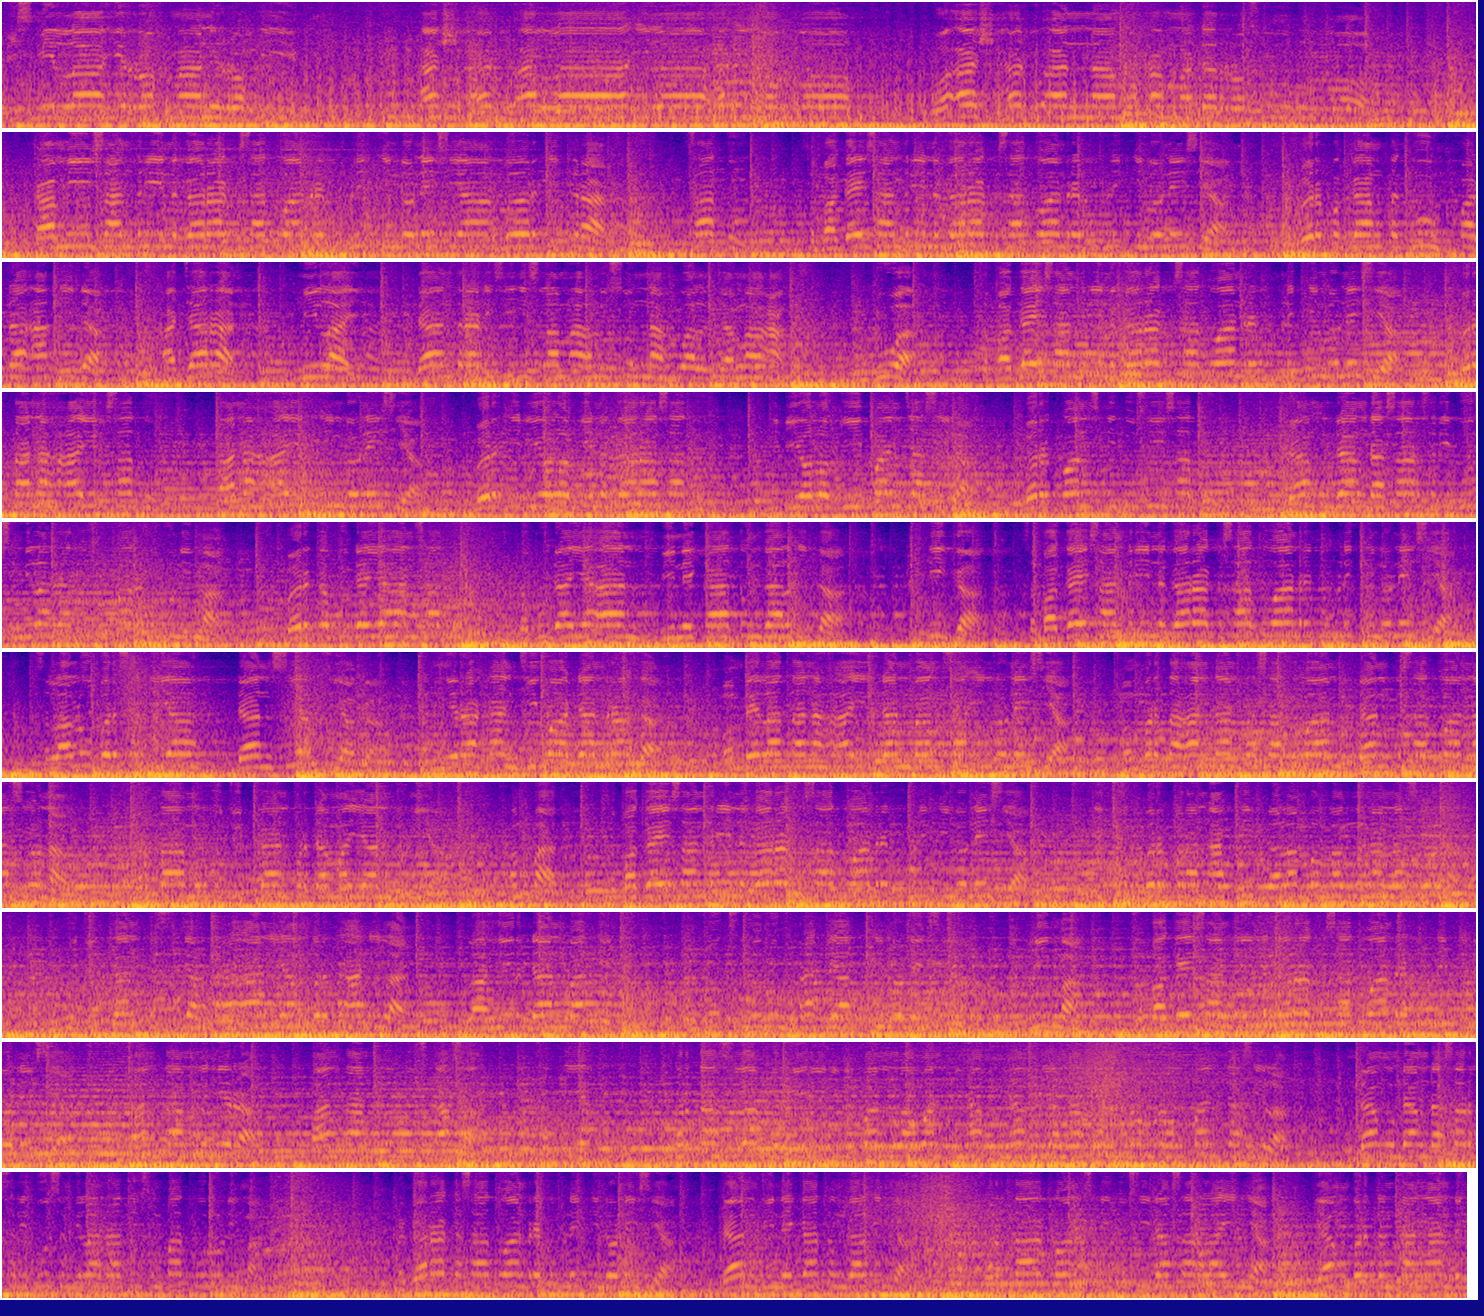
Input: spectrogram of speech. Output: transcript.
Bismillahirrahmanirrahim. Ashhadu an la ilaha illallah Wa ashhadu anna muhammadar rasulullah. Kami santri Negara Kesatuan Republik Indonesia berikrar. Satu, Sebagai santri Negara Kesatuan Republik Indonesia Berpegang teguh pada akidah, ajaran, nilai, dan tradisi Islam Ahlus Sunnah wal Jamaah. Dua, Sebagai santri Negara Kesatuan Republik Indonesia satu Tanah air Indonesia Berideologi negara satu Ideologi Pancasila Berkonstitusi satu Undang-Undang Dasar 1945 Berkebudayaan satu Kebudayaan Bhinneka Tunggal Ika. Tiga Sebagai santri Negara Kesatuan Republik Indonesia Selalu bersedia dan siap siaga Menyerahkan jiwa dan raga Membela tanah air dan bangsa Kesatuan Republik Indonesia dan Bhinneka Tunggal Ika serta konstitusi dasar lainnya yang bertentangan dengan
